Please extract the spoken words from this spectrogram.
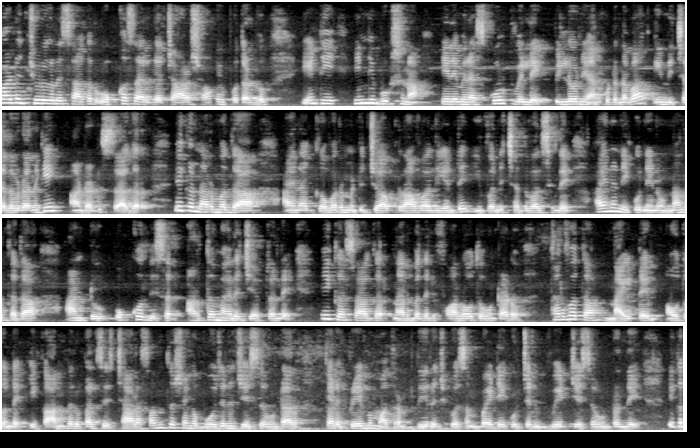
వాటిని చూడగానే సాగర్ ఒక్కసారిగా చాలా షాక్ అయిపోతాడు. ఏంటి? ఇన్ని బుక్స్నా నేనేమైనా స్కూల్కి వెళ్ళే పిల్లోని అనుకుంటున్నావా? ఇన్ని చదవడానికి? అంటాడు సాగర్. ఇక నర్మద ఆయన గవర్నమెంట్ జాబ్ రావాలి అంటే ఇవన్నీ చదవాల్సిందే. ఆయన నీకు నేను ఉన్నాను కదా? అంటూ ఒక్కో లెసన్ అర్థమయ్యేలా చెప్తుంది ఇక సాగర్ నర్మదని ఫాలో అవుతూ ఉంటాడు. తర్వాత నైట్ టైం అవుతుంది. ఇక అందరూ కలిసి చాలా సంతోషంగా భోజనం చేస్తూ ఉంటారు. కానీ ప్రేమ మాత్రం ధీరజ్ కోసం బయటే కూర్చొని వెయిట్ చేసే ఉంటుంది. ఇక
